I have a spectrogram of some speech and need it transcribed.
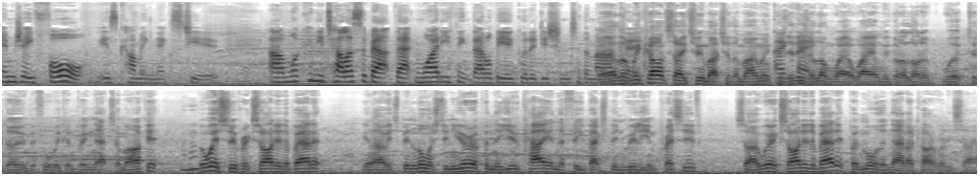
MG4 is coming next year. Um, what can you tell us about that, and why do you think that'll be a good addition to the market? Uh, look, we can't say too much at the moment because it is a long way away and we've got a lot of work to do before we can bring that to market. Mm-hmm. But we're super excited about it. You know, it's been launched in Europe and the UK and the feedback's been really impressive. So we're excited about it, but more than that, I can't really say.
